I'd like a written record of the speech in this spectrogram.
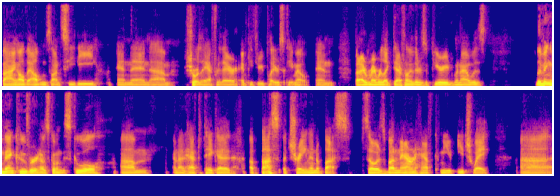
buying all the albums on cd and then um shortly after there mp3 players came out. And but i remember like definitely there's a period when i was living in vancouver and i was going to school um and i'd have to take a, a bus a train and a bus so it was about an hour and a half commute each way uh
